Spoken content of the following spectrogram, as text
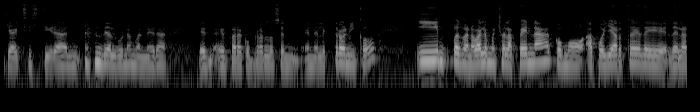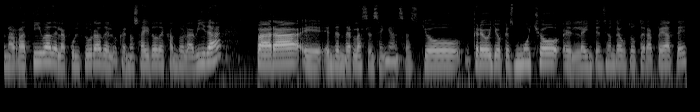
ya existirán de alguna manera eh, para comprarlos en, en electrónico. Y pues bueno, vale mucho la pena como apoyarte de, de, la narrativa, de la cultura, de lo que nos ha ido dejando la vida para eh, entender las enseñanzas. Yo creo yo que es mucho eh, la intención de autoterapeate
